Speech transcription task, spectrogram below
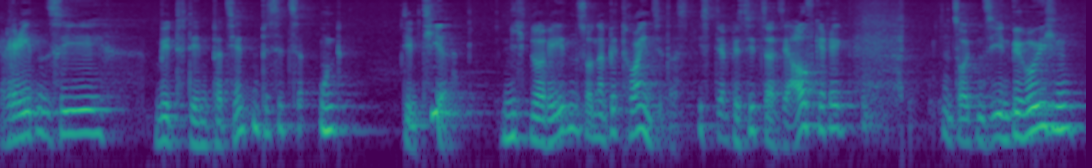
reden Sie mit den Patientenbesitzer und dem Tier. Nicht nur reden, sondern betreuen Sie das. Ist der Besitzer sehr aufgeregt, dann sollten Sie ihn beruhigen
